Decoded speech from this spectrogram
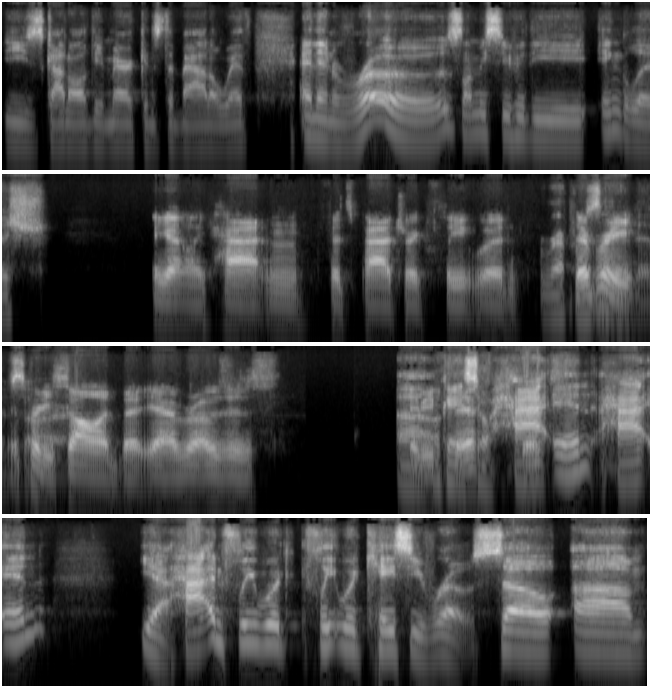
he's got all the Americans to battle with. And then Rose, let me see who the English they got like Hatton, Fitzpatrick, Fleetwood. They're pretty, they're pretty are... solid, but yeah, Roses. Uh, okay, fifth, so Hatton, sixth. Hatton, yeah, Hatton, Fleetwood, Fleetwood, Casey, Rose. So um,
